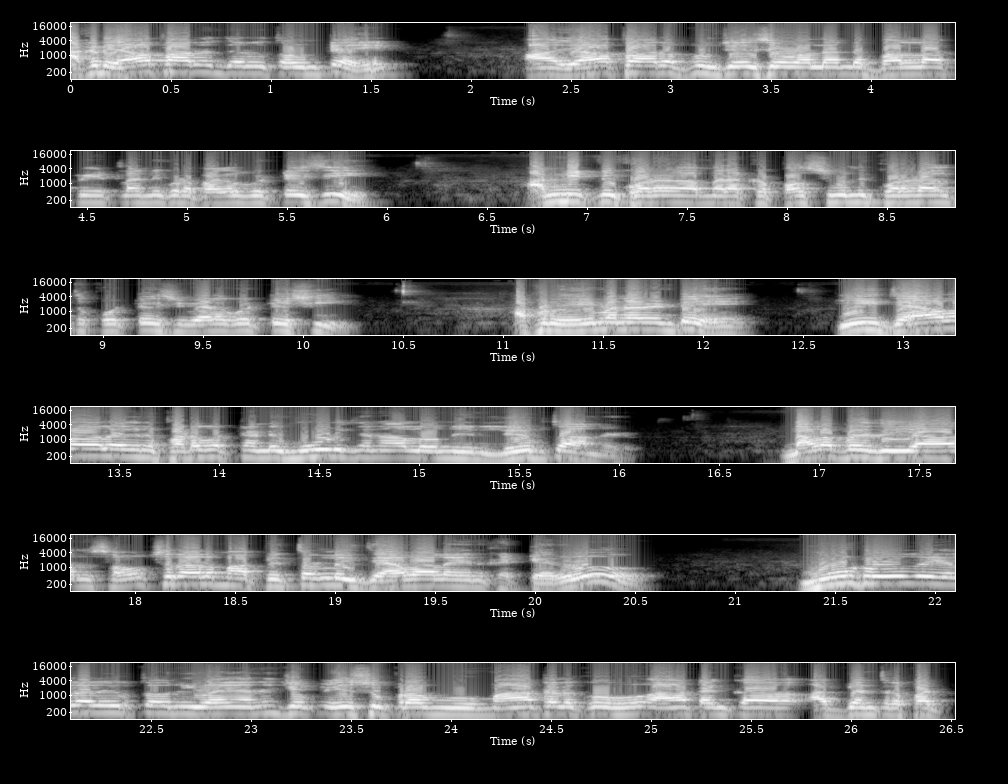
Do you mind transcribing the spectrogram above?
అక్కడ వ్యాపారం జరుగుతూ ఉంటే ఆ వ్యాపారపు చేసే వాళ్ళంటే బల్ల పీటలన్నీ కూడా పగలగొట్టేసి అన్నిటిని కొర మరి అక్కడ పశువుల్ని కొరడాలతో కొట్టేసి వేడగొట్టేసి అప్పుడు ఏమన్నాడంటే ఈ దేవాలయాన్ని పడగొట్టండి మూడు దినాల్లో నేను లేపుతా అన్నాడు. నలభై ఆరు సంవత్సరాలు మా పితరులు ఈ దేవాలయాన్ని కట్టారు. మూడు రోజులు ఎలా లేపుతావు నీవయ్య అని చెప్పి యేసు ప్రభు మాటలకు ఆటంక అభ్యంతర పడ్-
